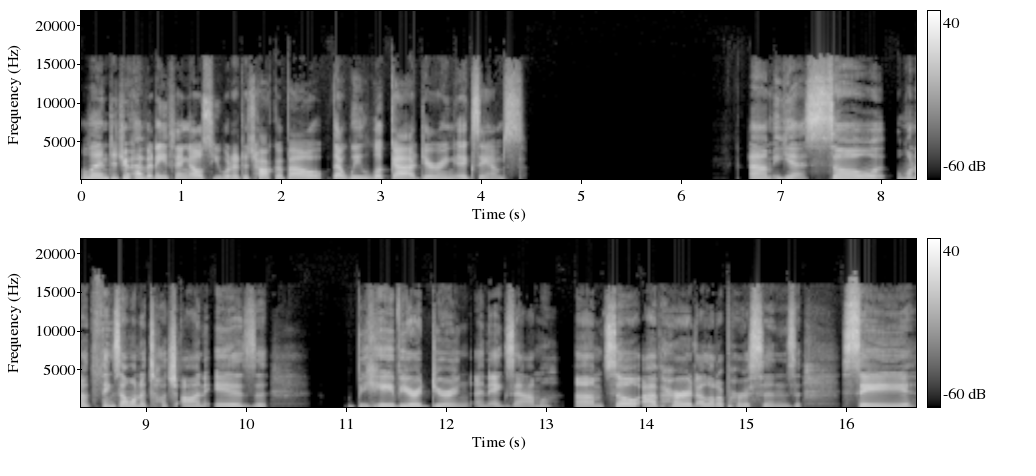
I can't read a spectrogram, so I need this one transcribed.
Lynn, did you have anything else you wanted to talk about that we look at during exams? Um, yes. So one of the things I want to touch on is behavior during an exam. Um, so I've heard a lot of persons say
